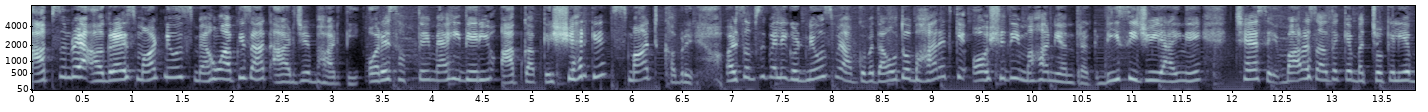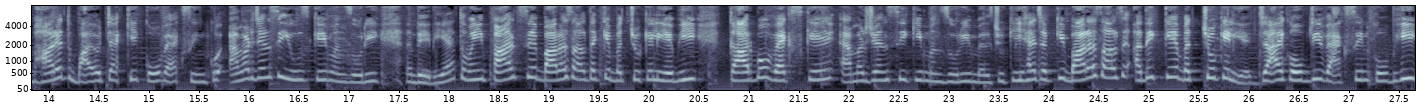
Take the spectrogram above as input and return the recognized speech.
आप सुन रहे हैं आगरा स्मार्ट न्यूज़ मैं हूँ आपके साथ आरजे भारती। और इस हफ़्ते मैं ही दे रही हूँ आपका आपके शहर के स्मार्ट खबरें। और सबसे पहले गुड न्यूज़ में आपको बताऊँ तो भारत के औषधि महानियंत्रक डीसीजीआई ने 6 से 12 साल तक के बच्चों के लिए भारत बायोटेक की कोवैक्सीन को इमरजेंसी यूज़ की मंजूरी दे दी है। तो वहीं पाँच से बारह साल तक के बच्चों के लिए भी कार्बोवैक्स के एमरजेंसी की मंजूरी मिल चुकी है, जबकि बारह साल से अधिक के बच्चों के लिए जायकोवडी वैक्सीन को भी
